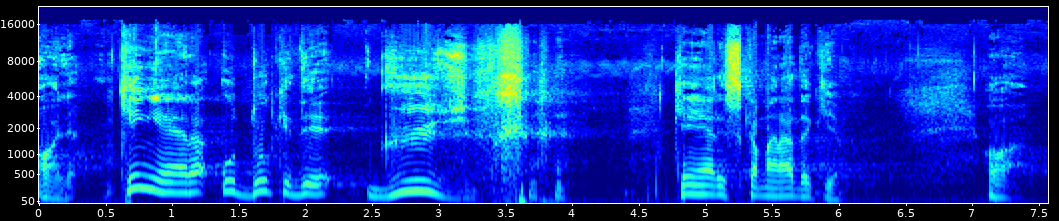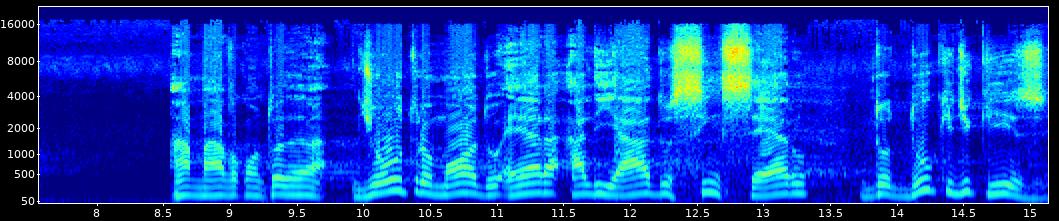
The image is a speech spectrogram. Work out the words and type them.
Olha, quem era o Duque de Guise? quem era esse camarada aqui? Ó, amava com toda. De outro modo, era aliado sincero do Duque de Guise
